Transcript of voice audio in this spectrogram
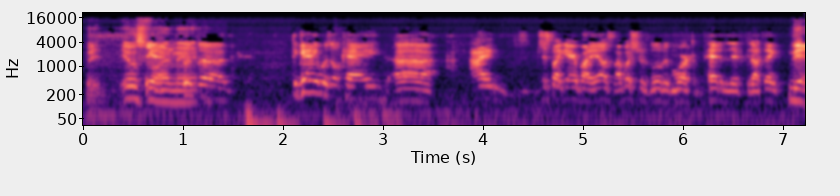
but it was fun, yeah, man. the game was okay. Uh, I just like everybody else. I wish it was a little bit more competitive because I think, yeah,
